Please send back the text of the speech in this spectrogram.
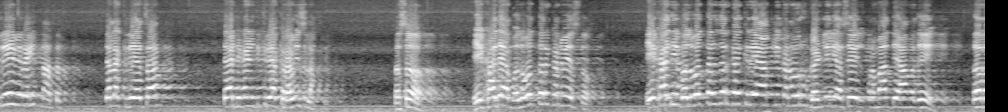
क्रियेविरहित नासत त्याला क्रियाचा त्या ठिकाणी ती क्रिया करावीच लागते. तस एखाद्या बलवत्तर कन्वेस्त एखादी बलवत्तर जर का क्रिया आपली कणवरूप घडलेली असेल प्रमाद देहामध्ये तर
